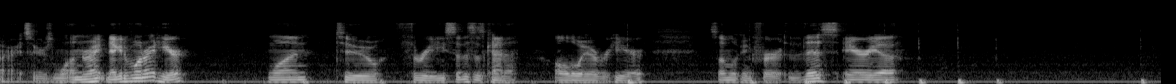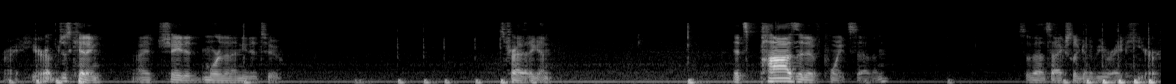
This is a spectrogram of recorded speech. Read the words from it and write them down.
All right, so here's one right, negative one right here. One, two, three. So this is kind of all the way over here. So I'm looking for this area oh, just kidding. I shaded more than I needed to. Let's try that again. It's positive 0.7. So that's actually going to be right here.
